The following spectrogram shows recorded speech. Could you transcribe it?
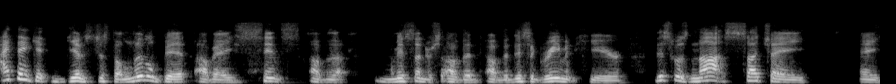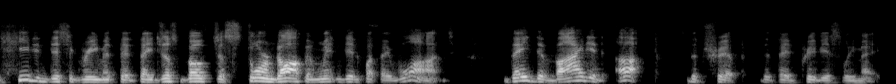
I think it gives just a little bit of a sense of the misunderstanding of the of the disagreement here. This was not such a a heated disagreement that they just both just stormed off and went and did what they want. They divided up the trip that they'd previously made.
